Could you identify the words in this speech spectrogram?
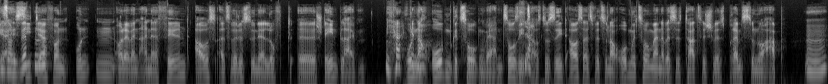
wie ja, so ein es Wippen. sieht ja von unten oder wenn einer filmt aus, als würdest du in der Luft äh, stehen bleiben. Ja, und genau. nach oben gezogen werden. So sieht es ja. aus. Du siehst aus, als würdest du nach oben gezogen werden, aber es ist tatsächlich, bremst du nur ab. Mhm.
